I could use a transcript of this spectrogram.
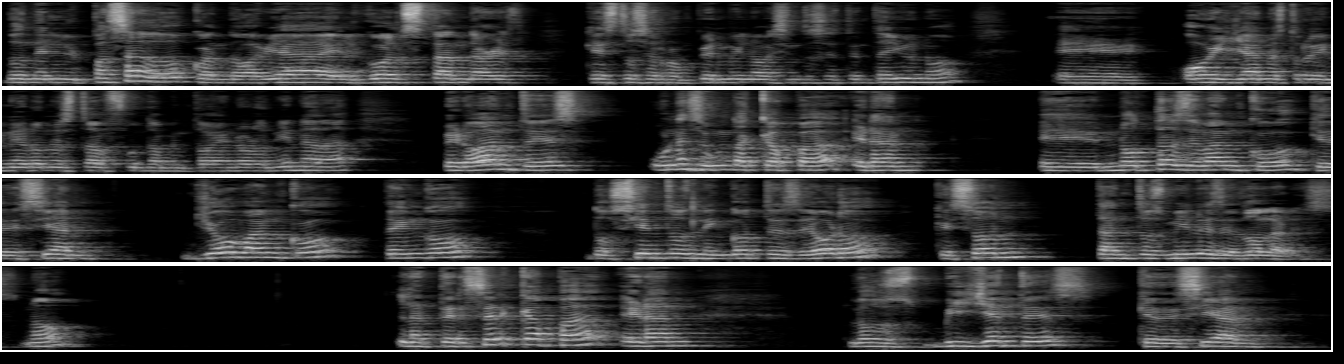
donde en el pasado, cuando había el gold standard, que esto se rompió en 1971. Eh, hoy ya nuestro dinero no está fundamentado en oro ni nada, pero antes una segunda capa eran eh, notas de banco que decían, yo banco tengo 200 lingotes de oro que son tantos miles de dólares, ¿no? La tercera capa eran los billetes que decían,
